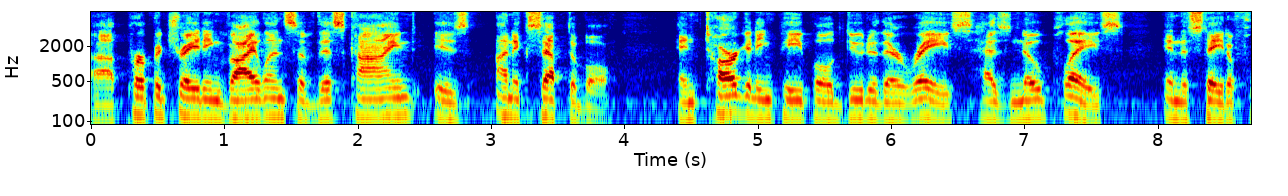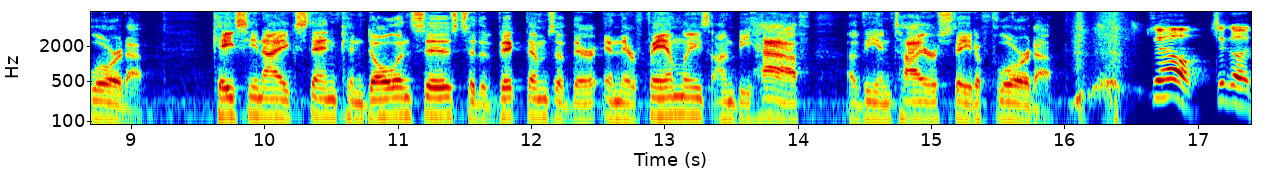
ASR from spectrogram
Uh, perpetrating violence of this kind is unacceptable, and targeting people due to their race has no place in the state of Florida. Casey and I extend condolences to the victims of their and their families on behalf of the entire state of Florida. 最后，这个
